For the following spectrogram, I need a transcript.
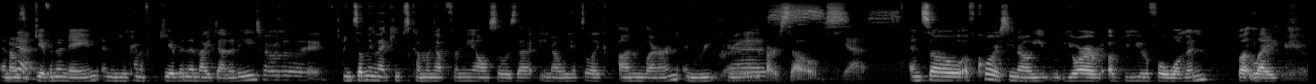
and I Yeah. was given a name, and then you're kind of given an identity. Totally. And something that keeps coming up for me also is that you know we have to like unlearn and recreate Yes. ourselves. Yes. And so of course you know you you're a beautiful woman, but Thank like. you.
